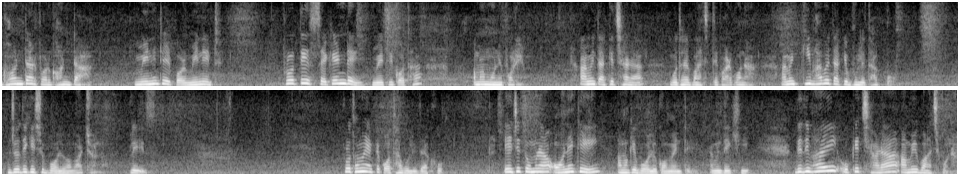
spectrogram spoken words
ঘণ্টার পর ঘণ্টা, মিনিটের পর মিনিট, প্রতি সেকেন্ডে মেয়েটির কথা আমার মনে পড়ে। আমি তাকে ছাড়া বোধহয় বাঁচতে পারব না। আমি কীভাবে তাকে ভুলে থাকব? যদি কিছু বলো আমার জন্য, প্লিজ। প্রথমে একটা কথা বলি, দেখো। এই যে তোমরা অনেকেই আমাকে বলো কমেন্টে, আমি দেখি। দিদি ভাই, ওকে ছাড়া আমি বাঁচবো না।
